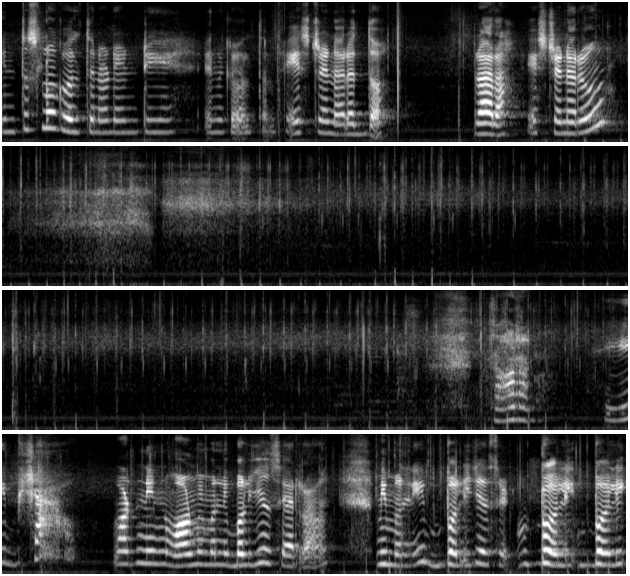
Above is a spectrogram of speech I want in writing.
ఇంత స్లోగా వెళ్తున్నాడు ఏంటి? వెనక వెళ్తాను ఏ ట్రైనర్ వద్దా. రారా. ఏ ట్రైనరు? రారా. ఏ బిషా వాడు నిన్ను వాడు మిమ్మల్ని బలి చేశారా మిమ్మల్ని బలి చేశాడు. బలి బలి.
